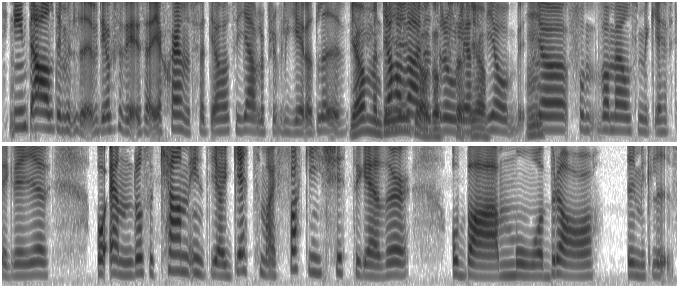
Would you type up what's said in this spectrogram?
inte allt i mitt liv, det är också det. Så här, jag skäms för att jag har så jävla privilegierat liv. Ja men det jag har jag världens också. roligaste Ja. jobb. Mm. Jag får vara med om så mycket häftiga grejer. Och ändå så kan inte jag get my fucking shit together och bara må bra i mitt liv.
